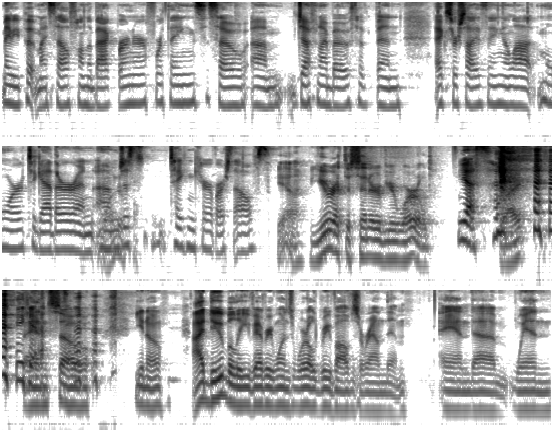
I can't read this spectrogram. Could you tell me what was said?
maybe put myself on the back burner for things. So um, Jeff and I both have been exercising a lot more together and um, just taking care of ourselves. Yeah, you're at the center of your world, Yes. right? And so, you know, I do believe everyone's world revolves around them, and um, when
